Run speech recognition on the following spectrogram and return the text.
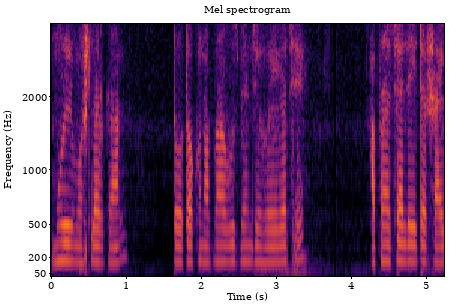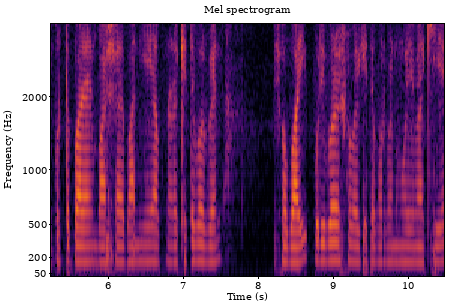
মুড়ির মশলার গ্রান। তো তখন আপনারা বুঝবেন যে হয়ে গেছে। আপনারা চাইলে এটা ট্রাই করতে পারেন, বাসায় বানিয়ে আপনারা খেতে পারবেন। সবাই, পরিবারের সবাই খেতে পারবেন মুড়ি মাখিয়ে,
